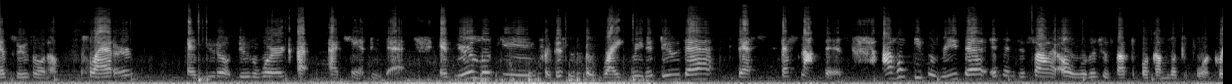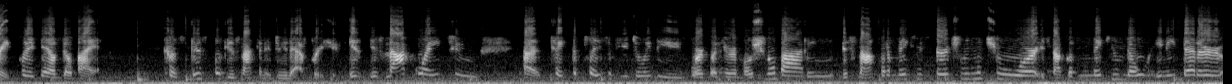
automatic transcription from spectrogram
answers on a platter, and you don't do the work, I, I can't do that. If you're looking for this is the right way to do that, that's that's not this. I hope people read that and then decide, oh, well, this is not the book I'm looking for. Great, put it down, don't buy it. Because this book is not going to do that for you. It, it's not going to uh, take the place of you doing the work on your emotional body. It's not going to make you spiritually mature. It's not going to make you know any better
